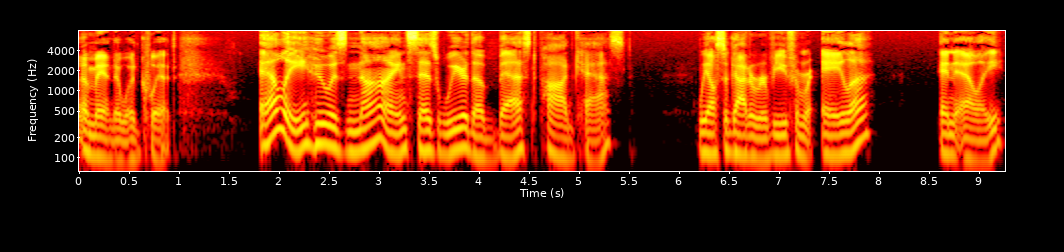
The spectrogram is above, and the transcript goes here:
Amanda would quit. Ellie, who is nine, says we're the best podcast. We also got a review from Ayla and Ellie.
